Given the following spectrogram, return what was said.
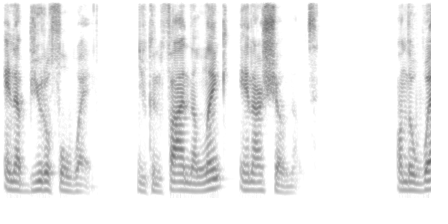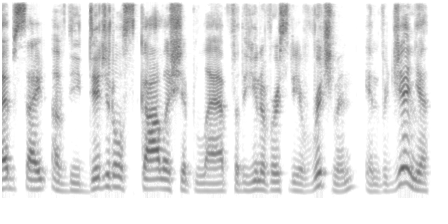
in a beautiful way. You can find the link in our show notes. On the website of the Digital Scholarship Lab for the University of Richmond in Virginia,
